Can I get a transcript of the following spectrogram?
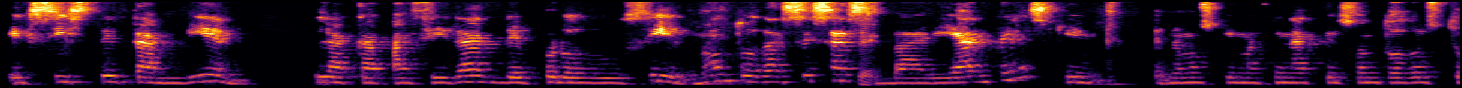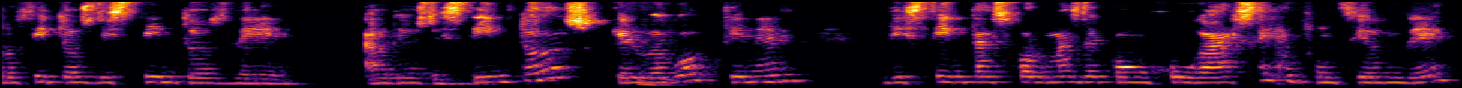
existe también la capacidad de producir ¿no? todas esas variantes que tenemos que imaginar que son todos trocitos distintos de audios distintos que luego tienen distintas formas de conjugarse en función de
